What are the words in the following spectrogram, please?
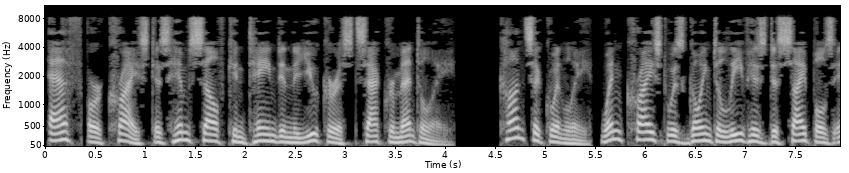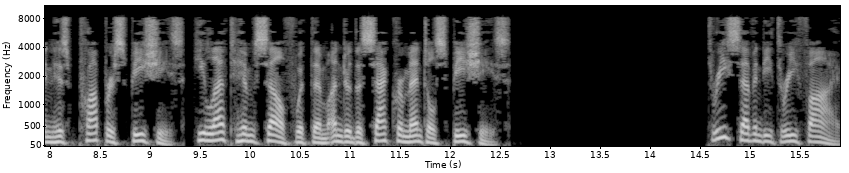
F or Christ as himself contained in the Eucharist sacramentally. Consequently, when Christ was going to leave his disciples in his proper species, he left himself with them under the sacramental species. 373-5.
